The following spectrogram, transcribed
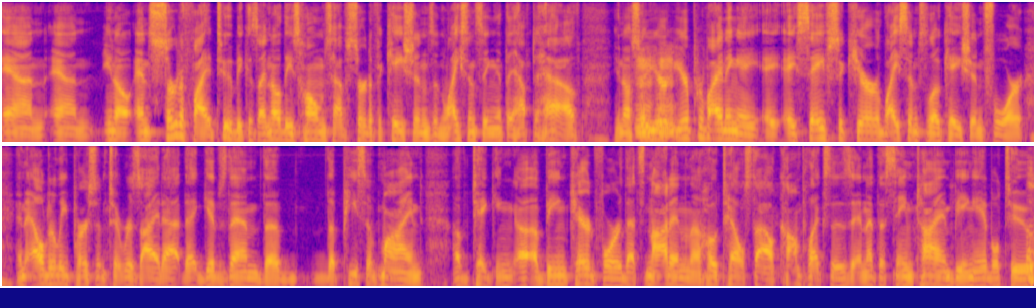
and and you know and certified too because I know these homes have certifications and licensing that they have to have. You know, so you're you're providing a, a, a safe, secure, licensed location for an elderly person to reside at that gives them the the peace of mind of taking uh, of being cared for that's not in the hotel style complexes and at the same time being able to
